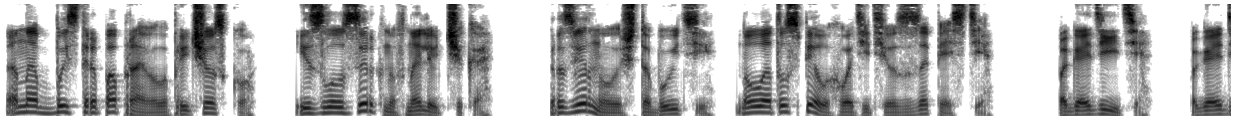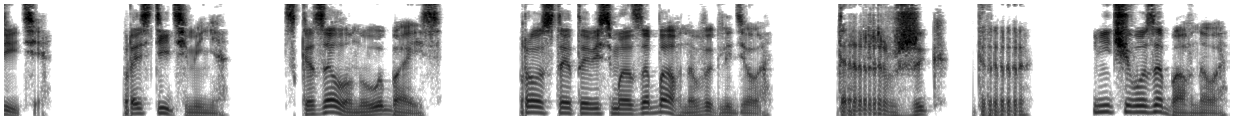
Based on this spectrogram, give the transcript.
Она быстро поправила прическу и, зло зыркнув на летчика, развернулась, чтобы уйти, но Лат успел ухватить ее за запястье. «Погодите, погодите. Простите меня», — сказал он, улыбаясь. Просто это весьма забавно выглядело. Дрррр, вжик, дрррр. Ничего забавного,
